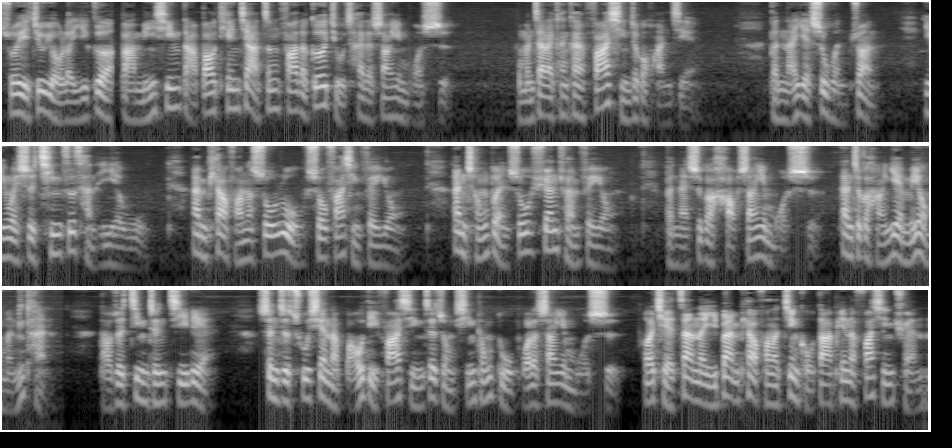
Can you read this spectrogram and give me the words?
所以就有了一个把明星打包天价蒸发的割韭菜的商业模式。我们再来看看发行这个环节，本来也是稳赚，因为是轻资产的业务，按票房的收入收发行费用，按成本收宣传费用。本来是个好商业模式，但这个行业没有门槛，导致竞争激烈，甚至出现了保底发行这种形同赌博的商业模式。而且占了一半票房的进口大片的发行权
